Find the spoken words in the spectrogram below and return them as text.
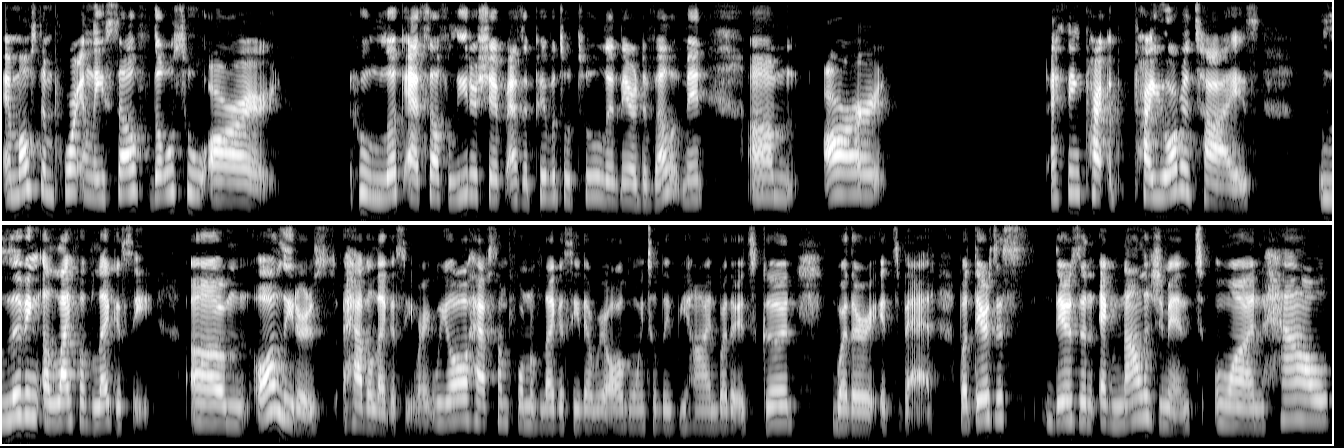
and most importantly self those who are who look at self leadership as a pivotal tool in their development um, are i think pri- prioritize living a life of legacy um, all leaders have a legacy, right? We all have some form of legacy that we're all going to leave behind, whether it's good, whether it's bad. But there's this, there's an acknowledgement on how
